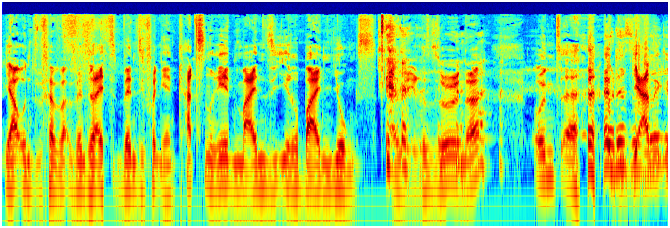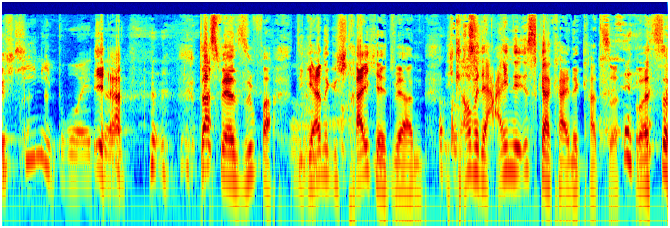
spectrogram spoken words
Ja, und vielleicht, wenn sie von ihren Katzen reden, meinen sie ihre beiden Jungs, also ihre Söhne. und äh, Oder die so gerne Teenie-Bräute. Ja, das wäre super, die oh. gerne gestreichelt werden. Ich glaube, der eine ist gar keine Katze, weißt du?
